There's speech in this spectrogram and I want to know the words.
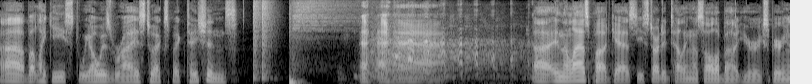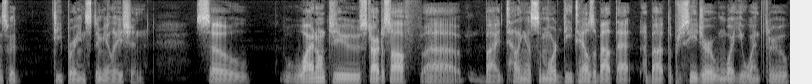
Ah, but like yeast, we always rise to expectations. Uh, in the last podcast, you started telling us all about your experience with deep brain stimulation. So, why don't you start us off uh, by telling us some more details about that, about the procedure, what you went through,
